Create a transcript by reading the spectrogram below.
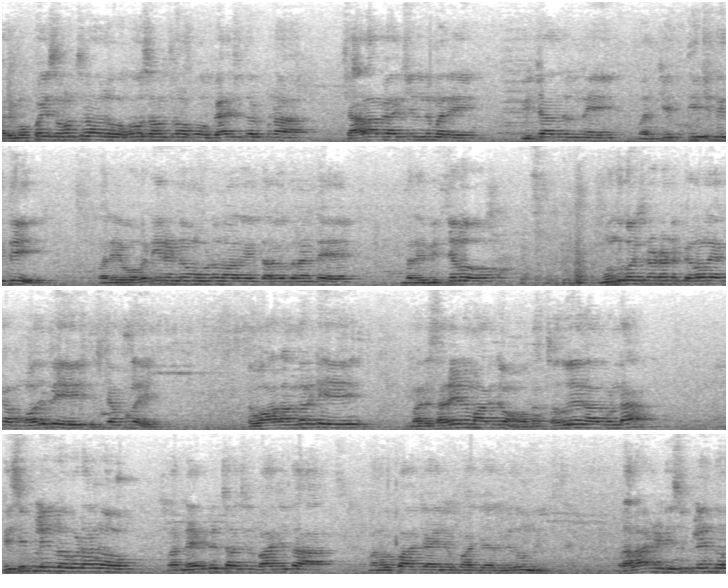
మరి ముప్పై సంవత్సరాలు ఒక్కొక్క సంవత్సరం ఒక్కొక్క బ్యాచ్ తరపున చాలా బ్యాచ్ల్ని మరి విద్యార్థుల్ని మరి తీర్చిదిద్ది మరి ఒకటి రెండు మూడు నాలుగు ఐదు తరగతులు అంటే మరి విద్యలో ముందుకు వచ్చినటువంటి పిల్లల యొక్క మొదటి స్టెప్లు అవి వాళ్ళందరికీ మరి సరైన మార్గం ఒక చదువే కాకుండా డిసిప్లిన్లో కూడాను మరి నేర్పించాల్సిన బాధ్యత మన ఉపాధ్యాయుని ఉపాధ్యాయుల మీద ఉంది. అలాంటి డిసిప్లిన్తో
